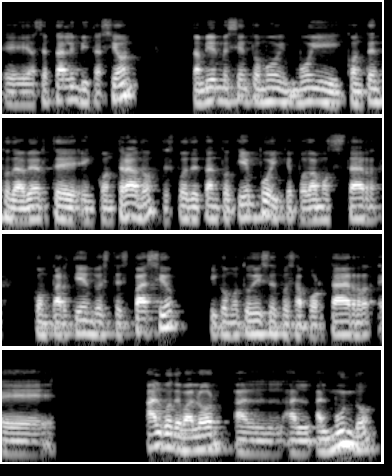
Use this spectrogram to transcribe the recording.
eh, aceptar la invitación. También me siento muy, muy contento de haberte encontrado después de tanto tiempo y que podamos estar compartiendo este espacio y como tú dices, pues aportar eh, algo de valor al, al, al mundo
